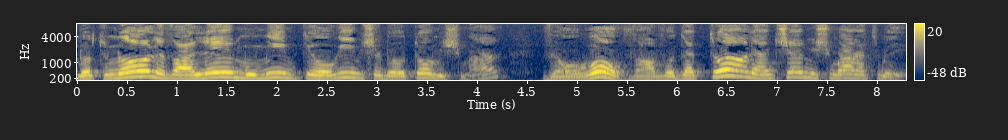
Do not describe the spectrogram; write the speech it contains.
נותנו לבעלי מומים טהורים שבאותו משמר, ואורו ועבודתו לאנשי משמר הטמאים.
